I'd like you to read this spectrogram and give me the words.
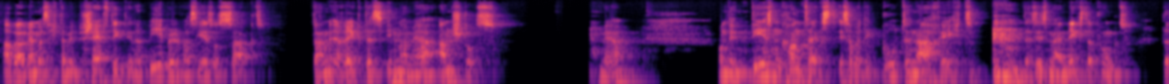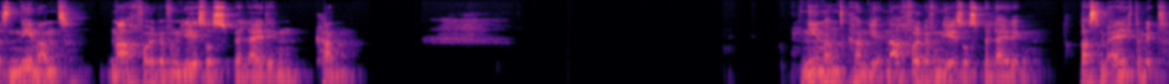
aber wenn man sich damit beschäftigt in der Bibel, was Jesus sagt, dann erregt es immer mehr Anstoß. Ja? Und in diesem Kontext ist aber die gute Nachricht, das ist mein nächster Punkt, dass niemand Nachfolger von Jesus beleidigen kann. Niemand kann Nachfolger von Jesus beleidigen. Was meine ich damit?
